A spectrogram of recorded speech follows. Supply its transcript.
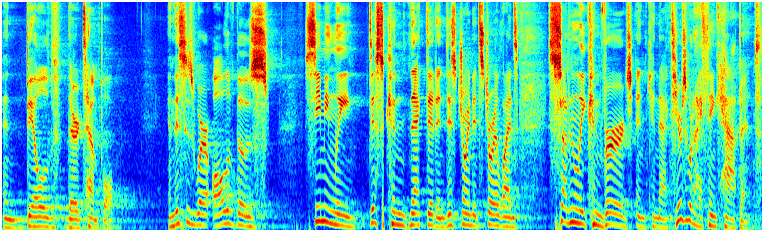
and build their temple. And this is where all of those seemingly disconnected and disjointed storylines suddenly converge and connect. Here's what I think happened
